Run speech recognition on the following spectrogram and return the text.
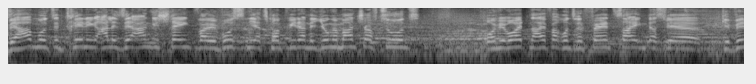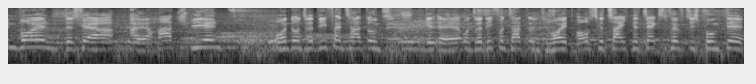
Wir haben uns im Training alle sehr angestrengt, weil wir wussten, jetzt kommt wieder eine junge Mannschaft zu uns. Und wir wollten einfach unseren Fans zeigen, dass wir gewinnen wollen, dass wir äh, hart spielen. Und unsere Defense hat uns, äh, unsere Defense hat uns heute ausgezeichnet. 56 Punkte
